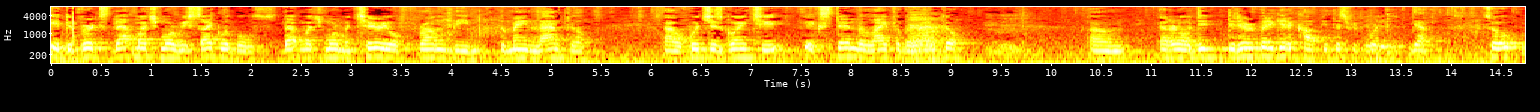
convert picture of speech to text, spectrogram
it diverts that much more recyclables, that much more material from the, the main landfill, uh, which is going to extend the life of the landfill. Um, I don't know, did, did everybody get a copy of this report? Yeah. So,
